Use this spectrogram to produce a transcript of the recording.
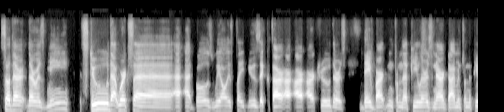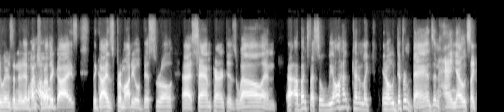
So there, there was me, Stu that works uh, at, at Beau's. We always played music with our, our, our, our crew. There's Dave Barton from the Peelers and Eric Diamond from the Peelers and a wow. bunch of other guys. The guys from Audio Visceral, uh, Sam Parent as well, and a, bunch of us. So we all had kind of like you know different bands and hangouts. Like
